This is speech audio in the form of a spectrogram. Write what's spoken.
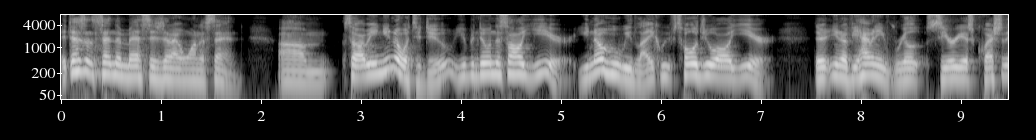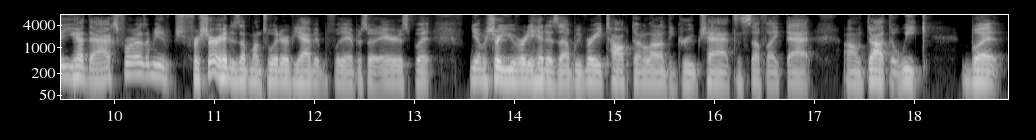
it doesn't send the message that I want to send. Um, so I mean, you know what to do. You've been doing this all year. You know who we like. We've told you all year there, you know, if you have any real serious question that you had to ask for us, I mean, for sure, hit us up on Twitter if you have it before the episode airs. But you know, I'm sure you've already hit us up. We've already talked on a lot of the group chats and stuff like that um, throughout the week. But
